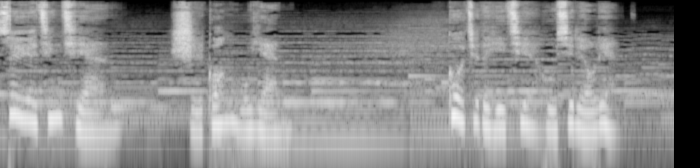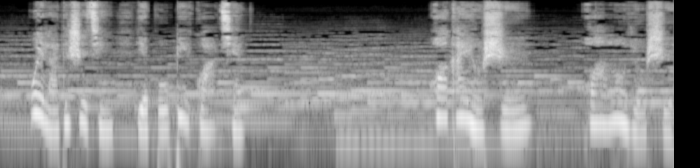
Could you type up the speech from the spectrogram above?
岁月清浅，时光无言。过去的一切无需留恋，未来的事情也不必挂牵。花开有时，花落有时。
